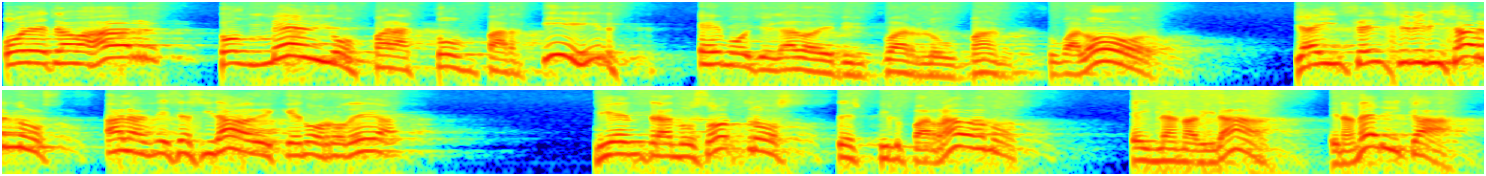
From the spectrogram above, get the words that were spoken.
o de trabajar con medios para compartir, hemos llegado a desvirtuar lo humano, su valor y a insensibilizarnos a las necesidades que nos rodean. Mientras nosotros despilfarrábamos en la Navidad, en América,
